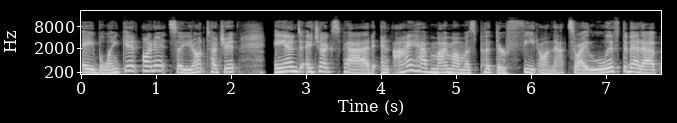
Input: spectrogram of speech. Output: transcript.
a blanket on it so you don't touch it and a Chux pad. And I have my mamas put their feet on that. So I lift the bed up.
